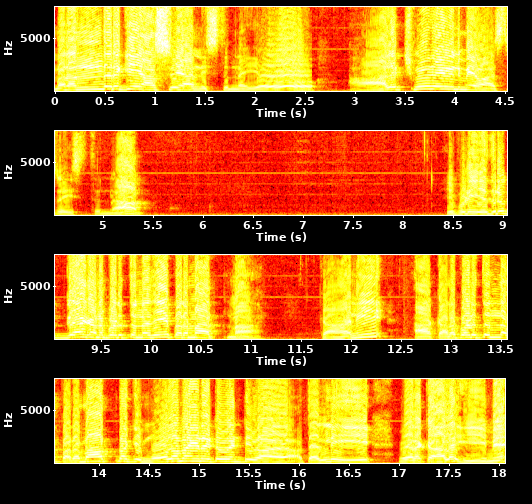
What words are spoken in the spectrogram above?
మనందరికీ ఆశ్రయాన్ని ఇస్తున్నాయో ఆ లక్ష్మీదేవిని మేము ఆశ్రయిస్తున్నాం. ఇప్పుడు ఎదురుగ్గా కనపడుతున్నది పరమాత్మ. కానీ ఆ కనపడుతున్న పరమాత్మకి మూలమైనటువంటి తల్లి వెనకాల ఈమె.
